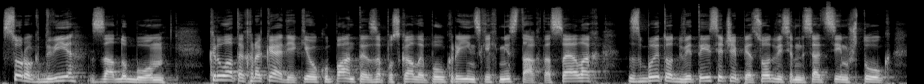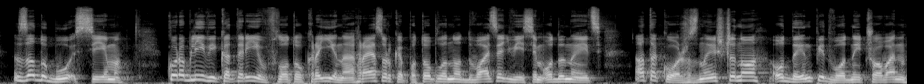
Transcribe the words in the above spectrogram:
42 за добу. Крилатих ракет, які окупанти запускали по українських містах та селах, збито 2587 штук, за добу 7. Кораблів і катерів флоту країни-агресорки потоплено 28 одиниць, а також знищено один підводний човен.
